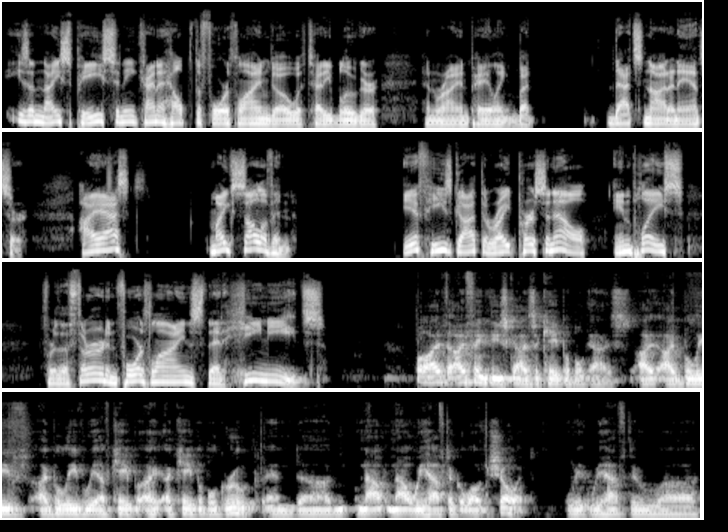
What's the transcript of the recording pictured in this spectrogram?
He's a nice piece and he kind of helped the fourth line go with Teddy Bluger and Ryan Poehling, but that's not an answer. I asked Mike Sullivan if he's got the right personnel in place for the third and fourth lines that he needs. Well, I, th- I think these guys are capable guys. I, I believe I believe we have cap- a, a capable group, and uh, now now we have to go out and show it. We, we have to uh,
